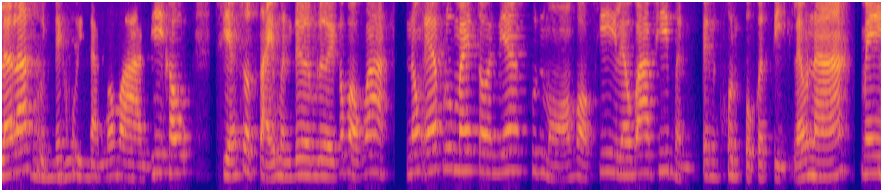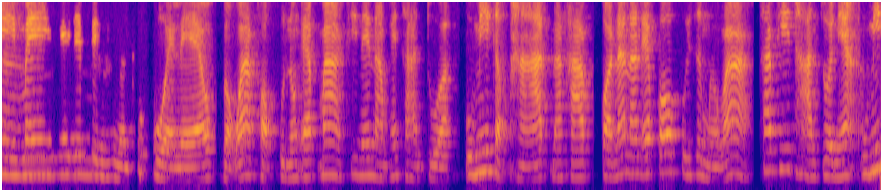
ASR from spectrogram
และล่าสุดได้คุยกันเมื่อวานพี่เขาเสียงสดใสเหมือนเดิมเลย ก็บอกว่าน้องแอฟรู้ไหมตอนเนี้ย คุณหมอบอกพี่แล้วว่าพี่เหมือนเป็นคนปกติแล้วนะ ไม่อืมไม่ไม่ได้เป็นเหมือนผู้ป่วยแล้ว บอกว่าขอบคุณน้องแอฟมากที่แนะนำให้ทานตัวอูมิกับฮาร์ดนะครับก่อนหน้านั้นแอฟก็คุยเสมอว่าถ้าพี่ทานตัวเนี้ยอูมิ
